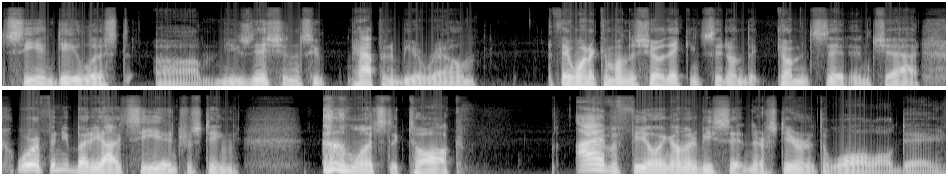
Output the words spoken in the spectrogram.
C and D list um, musicians who happen to be around, if they want to come on the show, they can sit on the come and sit and chat. Or if anybody I see interesting wants to talk, I have a feeling I'm going to be sitting there staring at the wall all day,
